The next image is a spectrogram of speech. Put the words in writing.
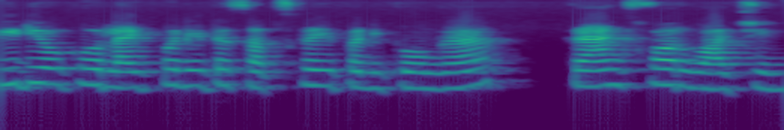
வீடியோவுக்கு ஒரு லைக் பண்ணிவிட்டு சப்ஸ்கிரைப் பண்ணிக்கோங்க. தேங்க்ஸ் ஃபார் வாட்சிங்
